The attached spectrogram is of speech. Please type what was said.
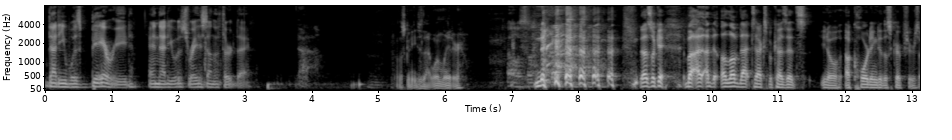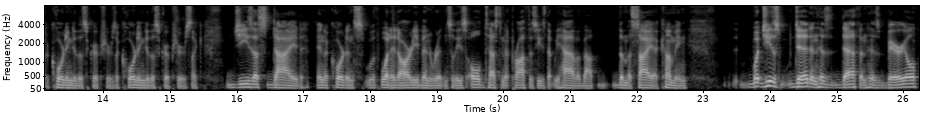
that he was buried, and that he was raised on the third day. I was going to use that one later. Oh, That's okay. But I, I, love that text because it's, you know, according to the scriptures, according to the scriptures, according to the scriptures. Like Jesus died in accordance with what had already been written. So these Old Testament prophecies that we have about the Messiah coming, what Jesus did in his death and his burial,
